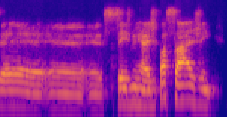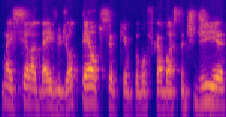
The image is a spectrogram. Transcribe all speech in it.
é, é, é 6 mil reais de passagem, mais, sei lá, 10 mil de hotel, porque eu vou ficar bastante dia,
